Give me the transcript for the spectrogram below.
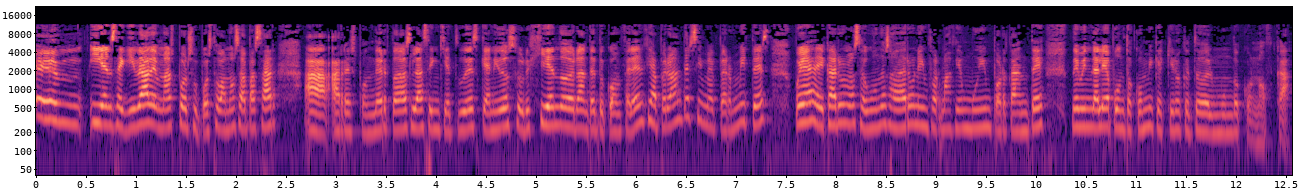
Em, y enseguida, además, por supuesto, vamos a pasar a, a responder todas las inquietudes que han ido surgiendo durante tu conferencia. Pero antes, si me permites, voy a dedicar unos segundos a dar una información muy importante de Mindalia.com y que quiero que todo el mundo conozca.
